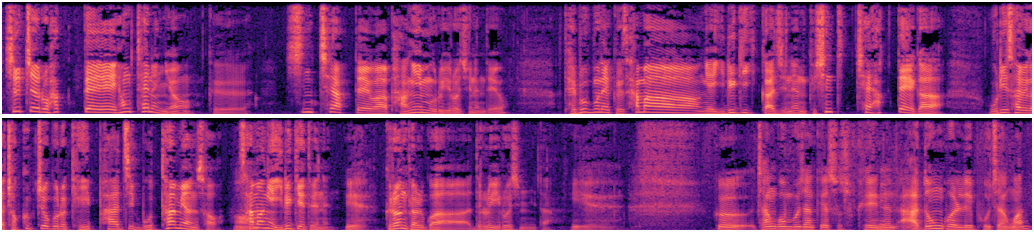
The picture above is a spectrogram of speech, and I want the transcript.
실제로 학대의 형태는요. 그 신체 학대와 방임으로 이루어지는데요. 대부분의 그 사망에 이르기까지는 그 신체 학대가 우리 사회가 적극적으로 개입하지 못하면서 어. 사망에 이르게 되는 예. 그런 결과들로 이루어집니다. 예. 그 장 본부장께서 속해 있는 네. 아동권리보장원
